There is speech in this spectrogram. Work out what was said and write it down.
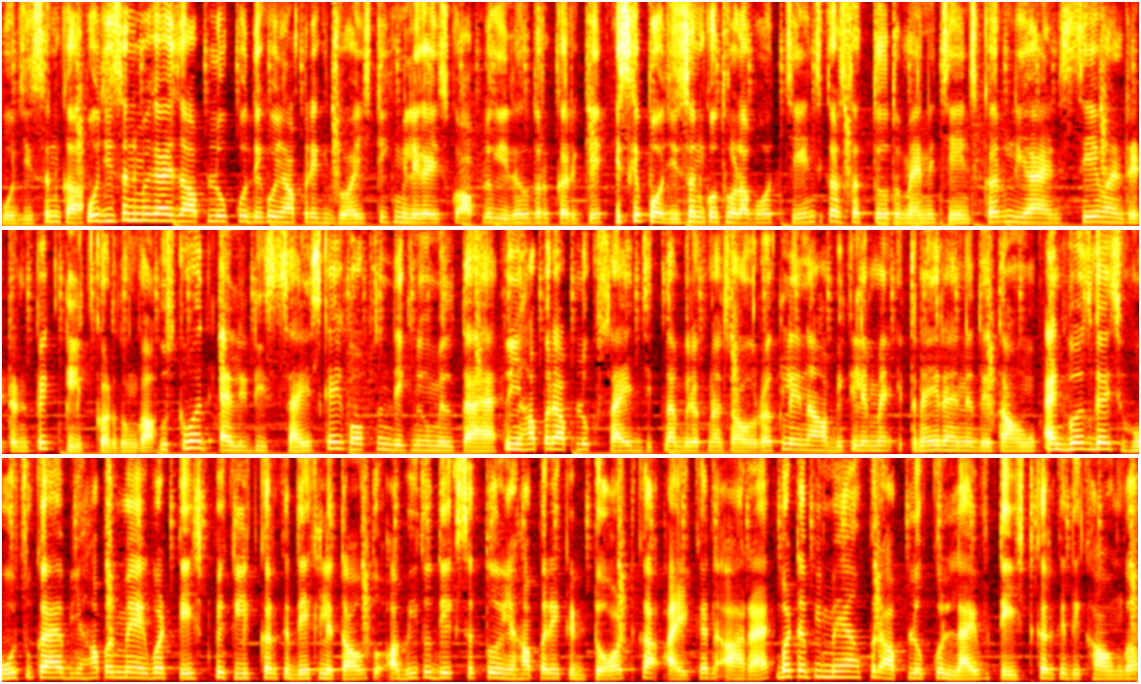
पोजीशन का। पोजीशन में गाइज़ आप लोग को देखो, यहाँ पर एक जॉयस्टिक मिलेगा, इसको आप लोग इधर उधर करके इसके पोजीशन को थोड़ा बहुत चेंज कर सकते हो। तो मैंने चेंज कर लिया एंड सेव एंड रिटर्न पे क्लिक कर दूँगा। उसके बाद एलईडी साइज़ का एक ऑप्शन देखने को मिलता है। तो यहाँ पर आप लोग साइज़ जितना भी रखना चाहो रख लेना। अभी के लिए मैं इतना ही रहने देता हूँ। एंड बस गाइज़ हो चुका है। अब यहाँ पर मैं एक बार टेस्ट पे क्लिक करके देख लेता हूँ तो अभी तो देख सकते हो यहाँ पर एक डॉट का आइकन आ रहा है। बट अभी मैं यहाँ पर आप लोग को लाइव टेस्ट करके दिखाऊँगा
